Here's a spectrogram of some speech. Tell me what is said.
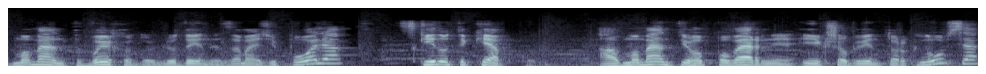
в момент виходу людини за межі поля скинути кепку. А в момент його повернення, і якщо б він торкнувся,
